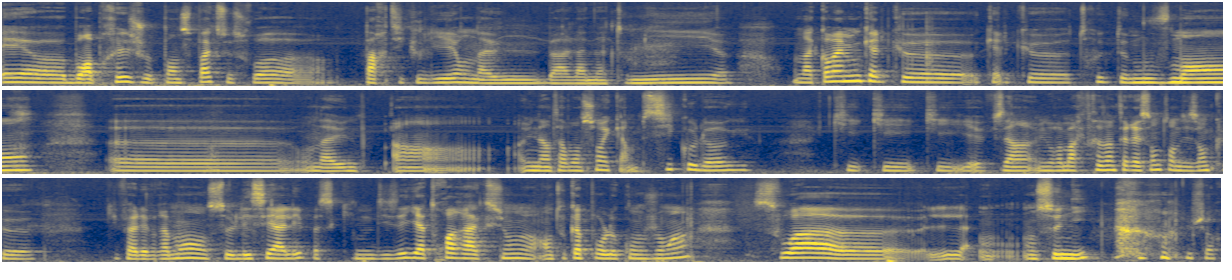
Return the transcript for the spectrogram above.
Et euh, bon, après, je pense pas que ce soit euh, particulier. On a eu bah, l'anatomie. On a quand même eu quelques, quelques trucs de mouvement. Euh, on a eu une, un- une intervention avec un psychologue qui, qui, qui faisait un- une remarque très intéressante en disant que qu'il fallait vraiment se laisser aller parce qu'il nous disait il y a trois réactions, en tout cas pour le conjoint. Soit euh, on, on se nie, genre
